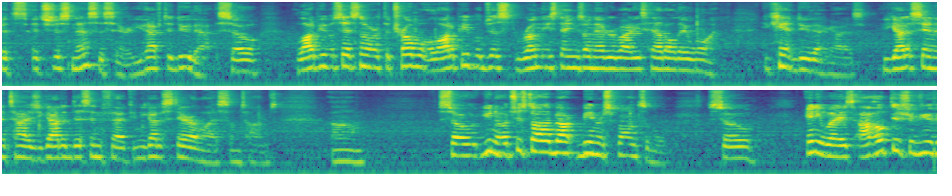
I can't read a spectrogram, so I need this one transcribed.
It's it's just necessary. You have to do that. So a lot of people say it's not worth the trouble. A lot of people just run these things on everybody's head all they want. You can't do that, guys. You got to sanitize. You got to disinfect, and you got to sterilize sometimes. Um, so you know, it's just all about being responsible. So anyways, I hope this review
